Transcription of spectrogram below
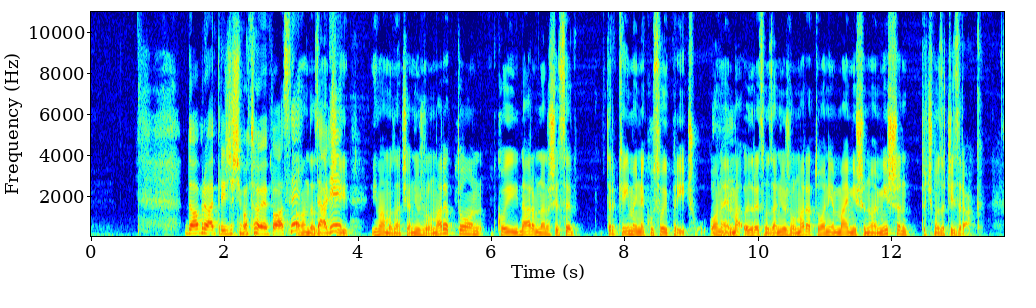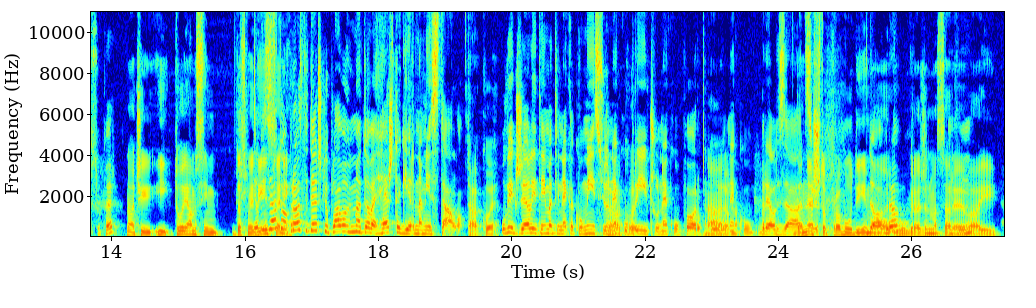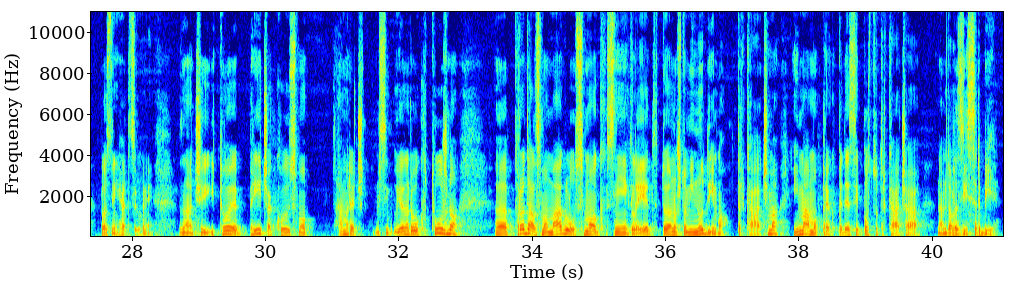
Dobro, aj pričat ćemo o tome poslije. Onda znači imamo znači unusual maraton koji naravno naše sve trke imaju neku svoju priču. Ona je, mhm. recimo za unusual maraton je my mission, no mission, trčimo za znači, zrak Super. Znači, i to ja mislim da smo jedinstveni. Jel zato, prosti dečki u plavom, imate ovaj hashtag jer nam je stalo? Tako je. Uvijek želite imati nekakvu misiju, neku priču, neku poruku, neku realizaciju. Da nešto probudimo u građanima Sarajeva mhm. i Bosni i Hercegovine. Znači, i to je priča koju smo, hajmo reći, mislim, u jednu ruku tužno, e, prodali smo maglu, smog, snijeg, led, to je ono što mi nudimo trkačima, imamo preko 50% trkača nam dolazi iz Srbije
